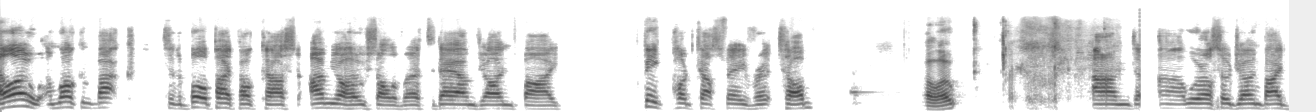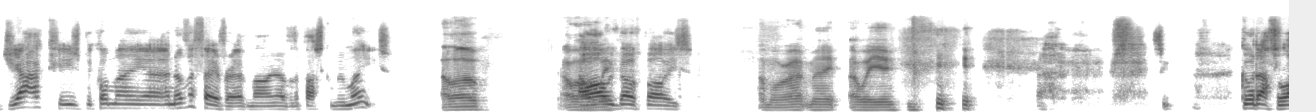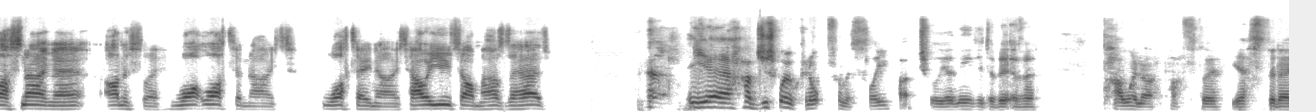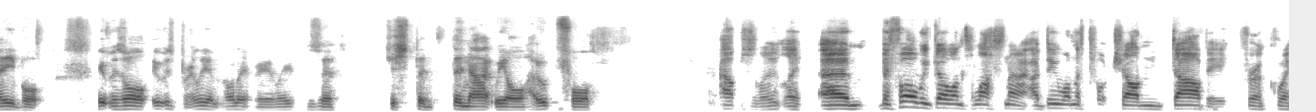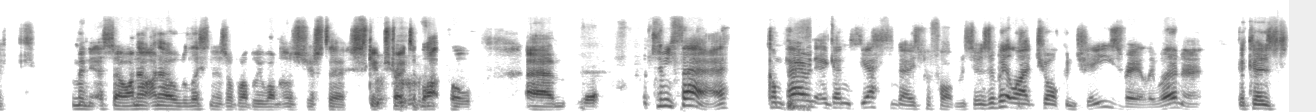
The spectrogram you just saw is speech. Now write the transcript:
Hello and welcome back to the Butter Pie Podcast. I'm your host, Oliver. Today I'm joined by big podcast favourite, Tom. Hello. And uh, we're also joined by Jack, who's become a, uh, another favourite of mine over the past coming weeks. Hello. How, How are we? we both, boys? I'm all right, mate. How are you? good after last night, mate. Honestly, what what a night! What a night! How are you, Tom? How's the head? Yeah, I've just woken up from a sleep. Actually, I needed a bit of a power nap after yesterday, but it was all it was brilliant on it. Really, it was a, just the the night we all hoped for. Absolutely. Um, before we go on to last night, I do want to touch on Derby for a quick minute or so. I know I know listeners will probably want us just to skip straight to Blackpool. Um, yeah. To be fair, comparing it against yesterday's performance, it was a bit like chalk and cheese, really, weren't it? Because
